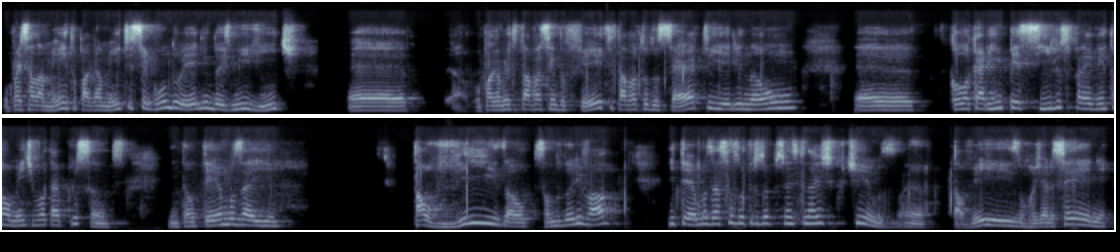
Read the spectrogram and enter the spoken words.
o parcelamento, o pagamento, e segundo ele, em 2020, é, o pagamento estava sendo feito, estava tudo certo, e ele não é, colocaria empecilhos para eventualmente votar para o Santos. Então temos aí talvez a opção do Dorival, e temos essas outras opções que nós discutimos. É, talvez um Rogério Ceni,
